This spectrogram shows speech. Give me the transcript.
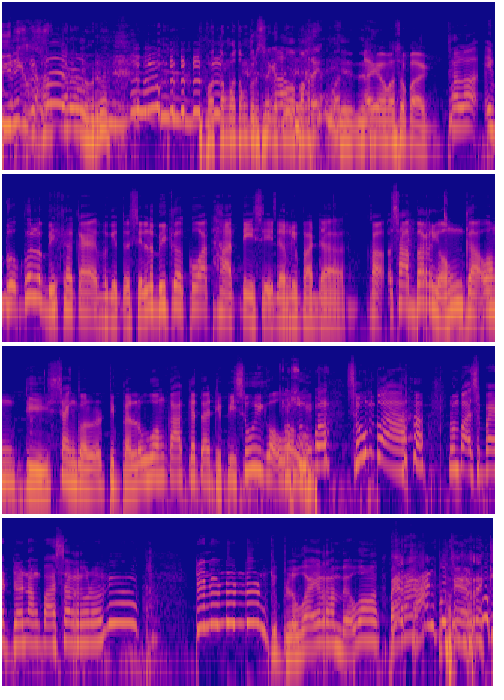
Ini kok karo loh bro. Potong-potong terus Rek mau Opang Rek. Ayo Mas Opang. Kalau ibuku lebih ke kayak begitu sih, lebih ke kuat hati sih daripada kalau sabar ya enggak wong disenggol dibel wong kaget aja dipisui kok wong. sumpah? Sumpah. Numpak sepeda nang pasar ngono. Dun dun dun dun dibelewai ambek wong. Perekan perek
